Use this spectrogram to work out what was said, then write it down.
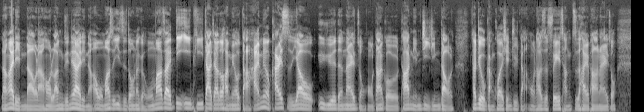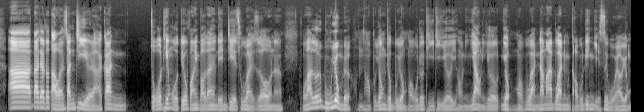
狼爱领导啦，吼，狼人家爱领导，啊，我妈是一直都。那个，我妈在第一批大家都还没有打，还没有开始要预约的那一种吼，大狗她年纪已经到了，她就赶快先去打吼，她是非常害怕那一种啊，大家都打完三季了啦。干，昨天我丢防疫保单的链接出来的时候呢，我妈说不用的，嗯，好，不用就不用哦，我就提提而已哦，你要你就用哦，不然他妈不然你们搞不定也是我要用，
